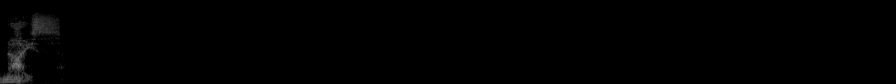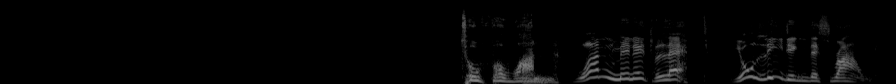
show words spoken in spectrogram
Nice. Two for one. One minute left. You're leading this round.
